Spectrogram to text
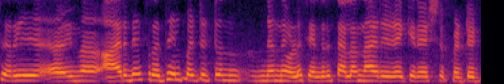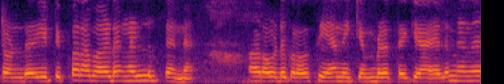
ചെറിയ ഇന്ന് ആരുടെ ശ്രദ്ധയിൽപ്പെട്ടിട്ടുണ്ടെന്നേ ഉള്ളൂ ചിലർ തലനാരിഴയ്ക്ക് രക്ഷപ്പെട്ടിട്ടുണ്ട്. ഈ ടിപ്പർ അപകടങ്ങളിൽ തന്നെ റോഡ് ക്രോസ് ചെയ്യാൻ നിൽക്കുമ്പോഴത്തേക്കായാലും അങ്ങനെ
